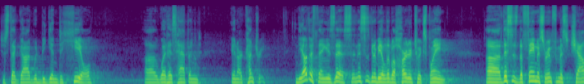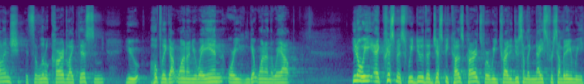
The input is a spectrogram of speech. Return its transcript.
Just that God would begin to heal uh, what has happened in our country. And the other thing is this, and this is going to be a little harder to explain. Uh, this is the famous or infamous challenge. It's a little card like this, and you hopefully got one on your way in, or you can get one on the way out. You know, we, at Christmas, we do the just because cards where we try to do something nice for somebody and we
